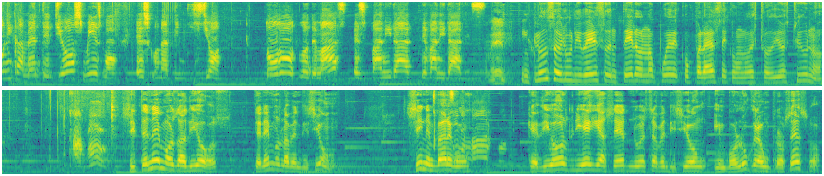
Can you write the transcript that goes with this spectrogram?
únicamente Dios mismo es una bendición. Todo lo demás es vanidad de vanidades. Amén. Incluso el universo entero no puede compararse con nuestro Dios triuno. Amén. Si tenemos a Dios, tenemos la bendición. Sin Sin embargo, embargo, que Dios llegue a ser nuestra bendición involucra un proceso.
